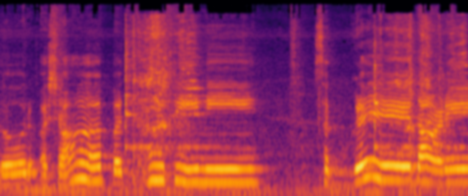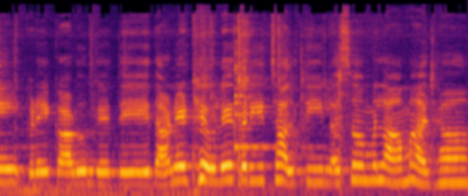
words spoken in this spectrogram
तर अशा पद्धतीने सगळे दाणे इकडे काढून घेते. दाणे ठेवले तरी चालतील असं मला माझ्या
